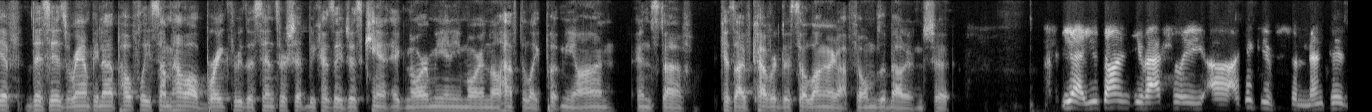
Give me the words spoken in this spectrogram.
if this is ramping up, hopefully somehow I'll break through the censorship because they just can't ignore me anymore, and they'll have to like put me on and stuff because I've covered this so long. I got films about it and shit. Yeah, you've done, you've actually, uh, I think you've cemented,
